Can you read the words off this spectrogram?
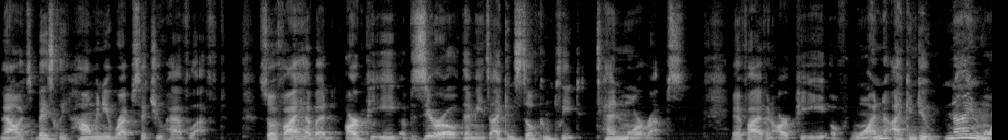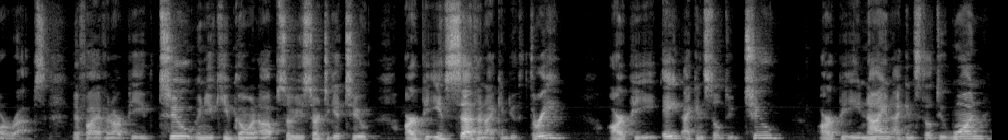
Now it's basically how many reps that you have left. So if I have an RPE of zero, that means I can still complete 10 more reps. If I have an RPE of one, I can do nine more reps. If I have an RPE of two, and you keep going up, so you start to get to RPE of seven, I can do three. RPE eight, I can still do two. RPE nine, I can still do one.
